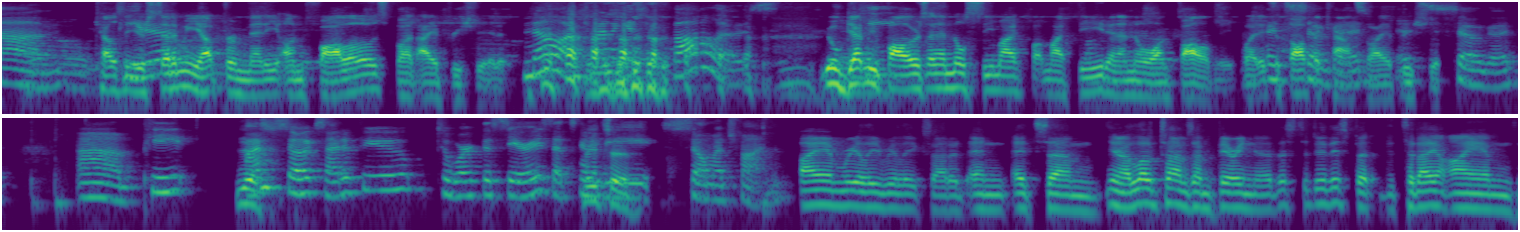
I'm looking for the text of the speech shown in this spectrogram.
Um, Kelsey, you're setting me up for many unfollows, but I appreciate it. no, I'm trying to get you follows. You'll get me followers, and then they'll see my my feed, and then they'll unfollow me. But it's, a thought that counts, good. so I appreciate. It's so good. Um, Pete, I'm so excited for you to work this series. That's going to be so much fun. I am really, really excited. And it's um, you know, a lot of times I'm very nervous to do this, but today I am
